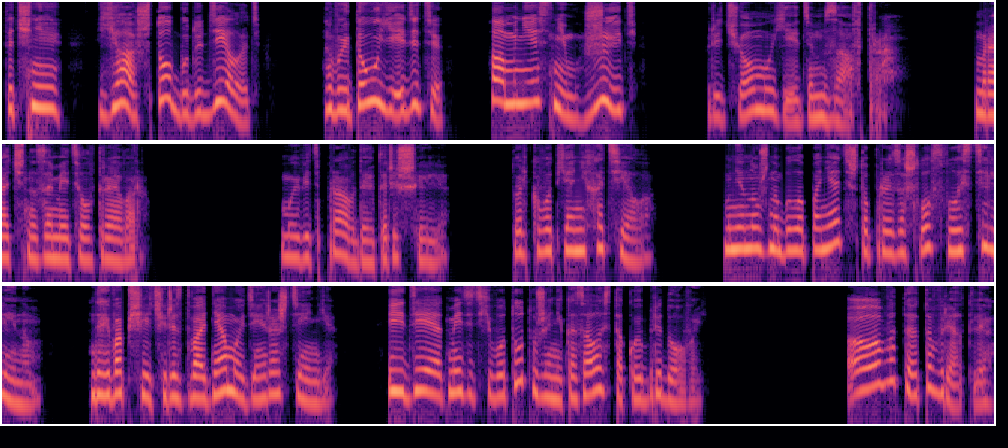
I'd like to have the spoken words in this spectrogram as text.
Точнее, я что буду делать? Вы-то уедете, а мне с ним жить. Причем уедем завтра, мрачно заметил Тревор. Мы ведь правда это решили. Только вот я не хотела. Мне нужно было понять, что произошло с властелином. Да и вообще, через два дня мой день рождения. И идея отметить его тут уже не казалась такой бредовой. «А вот это вряд ли»,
